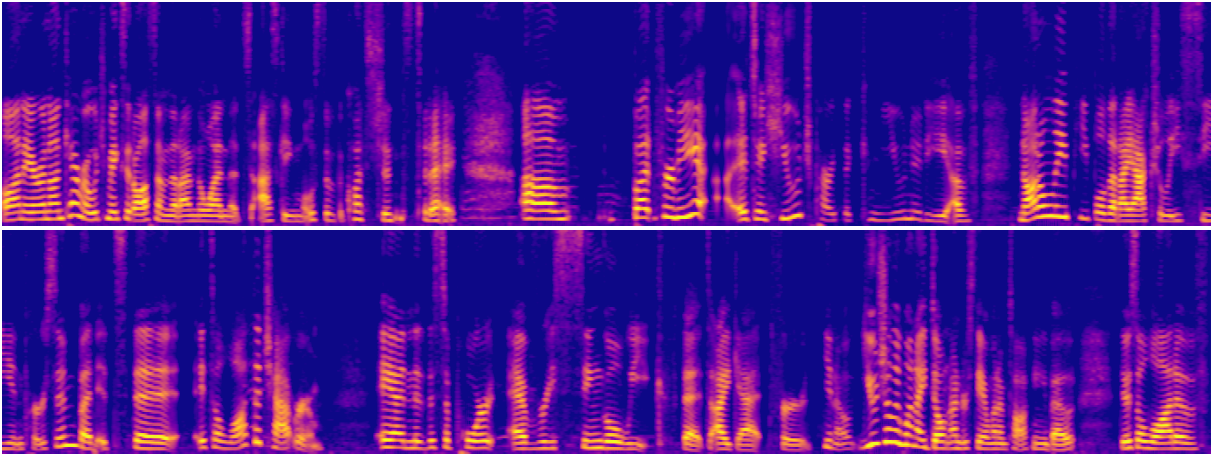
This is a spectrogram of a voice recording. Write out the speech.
on air and on camera, which makes it awesome that I'm the one that's asking most of the questions today. Um, but for me, it's a huge part the community of not only people that I actually see in person, but it's the it's a lot the chat room and the support every single week that I get for, you know, usually when I don't understand what I'm talking about, there's a lot of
